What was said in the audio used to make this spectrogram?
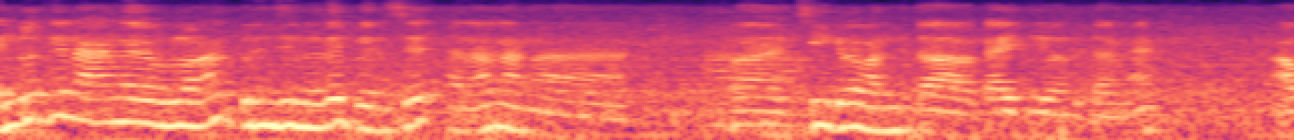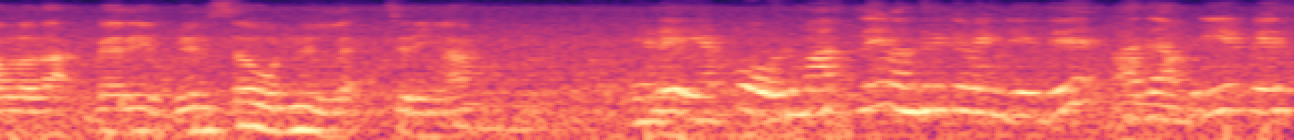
எங்களுக்கு நாங்கள் இவ்வளோ நாள் பிரிஞ்சிருந்ததே பெருசு. அதனால் நாங்கள் சீக்கிரம் வந்துட்டா காய்ச்சி வந்துட்டாங்க. அவ்வளோதான் வேற பெருசாக ஒன்றும் இல்லை. சரிங்களா? எப்போ? ஒரு மாசத்துலயே வந்திருக்க வேண்டியது. அது அப்படியே பேசி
